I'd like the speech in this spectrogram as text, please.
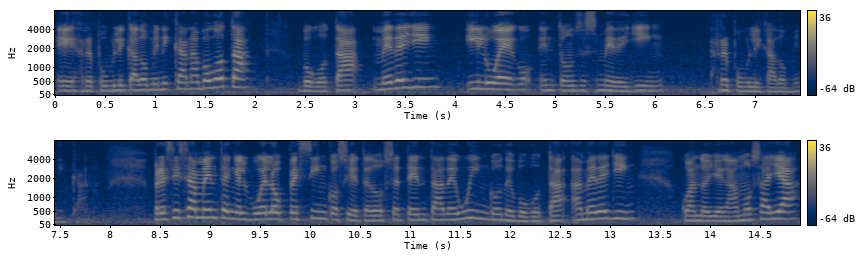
eh, República Dominicana, Bogotá, Bogotá, Medellín y luego entonces Medellín, República Dominicana. Precisamente en el vuelo P57270 de Wingo de Bogotá a Medellín, cuando llegamos allá,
